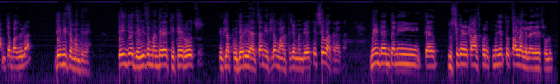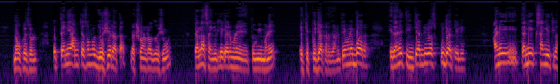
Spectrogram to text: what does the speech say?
आमच्या बाजूला देवीचं मंदिर आहे. ते जे देवीचं मंदिर आहे तिथे रोज तिथला पुजारी यायचा आणि इथल्या मारुतीच्या मंदिराची सेवा करायचा. मेन टाइम त्यांनी त्या दुसरीकडे ट्रान्सफर म्हणजे तो चालला गेला हे सोडून नोकरी सोडून. तर त्यांनी आमच्यासमोर जोशी राहतात लक्ष्मणराव जोशी म्हणून. त्यांना सांगितले की अरे म्हणे तुम्ही म्हणे याची पूजा करता आणि ते म्हणे बरं. हे त्याने तीन चार दिवस पूजा केली. आणि त्यांनी एक सांगितलं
